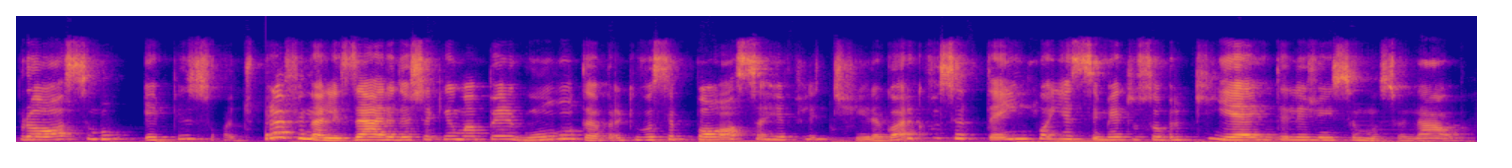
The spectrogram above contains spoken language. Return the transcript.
próximo episódio. Para finalizar, eu deixo aqui uma pergunta para que você possa refletir. Agora que você tem conhecimento sobre o que é inteligência emocional,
